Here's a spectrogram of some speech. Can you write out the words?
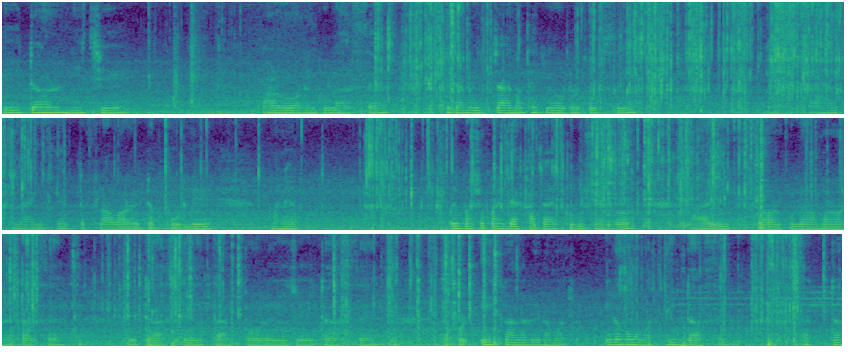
এইটার নিচে আরও অনেকগুলো আছে, সেটা আমি চায়না থেকে অর্ডার করছি। অনেক নাইস একটা ফ্লাওয়ার এটা পরলে মানে ওই পাশে দেখা যায়, খুবই সুন্দর। আর এই ফ্লাওয়ারগুলো আমার অনেক আছে। এটা আছে, তারপরে এই যে এটা আছে, তারপর এই কালারের আমার, এরকম আমার তিনটা আছে। একটা,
